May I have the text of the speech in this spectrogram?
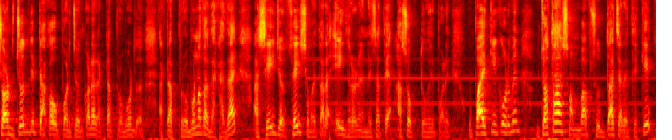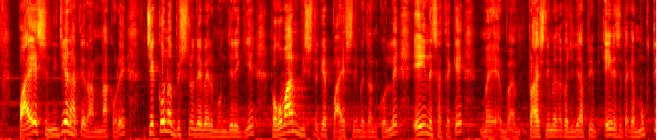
চটজলদি টাকা উপার্জন করার একটা প্রবণ, একটা প্রবণতা দেখা যায় আর সেই সেই সময় তারা এই ধরনের নেশাতে আসক্ত হয়ে পড়ে। উপায় কি করবেন? যথাসম্ভব শুদ্ধাচারে থেকে পায়েস নিজের হাতে রান্না করে যে কোনো বিষ্ণুদেবের মন্দিরে গিয়ে ভগবান বিষ্ণুকে পায়েস নিবেদন করলে এই নেশা থেকে পায়েস নিবেদন করে যদি আপনি এই নেশা থেকে মুক্তি,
